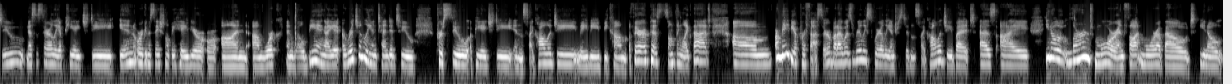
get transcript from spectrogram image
do necessarily a PhD in organizational behavior or on um, work and well being. I originally intended to pursue a PhD in psychology, maybe become a therapist, something like that, um, or maybe a professor, but I was really squarely interested in psychology. But as I, you know, learned more and thought more about, you know,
